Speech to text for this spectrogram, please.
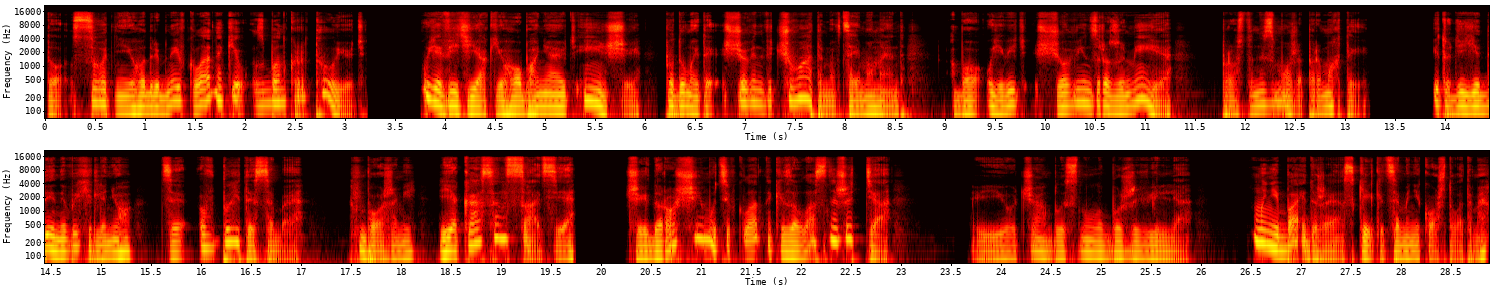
то сотні його дрібних вкладників збанкрутують. Уявіть, як його обганяють інші. Подумайте, що він відчуватиме в цей момент, або уявіть, що він зрозуміє, просто не зможе перемогти. І тоді єдиний вихід для нього це вбити себе. Боже мій, яка сенсація! Чи дорожчі йому ці вкладники за власне життя? В її очах блиснуло божевілля. Мені байдуже, скільки це мені коштуватиме.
